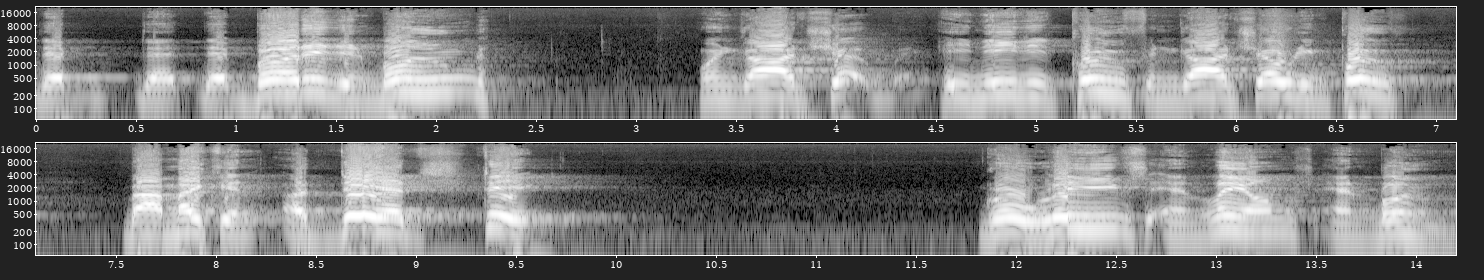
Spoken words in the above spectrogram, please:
that, that, that budded and bloomed when God showed, he needed proof and God showed him proof by making a dead stick grow leaves and limbs and bloom.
